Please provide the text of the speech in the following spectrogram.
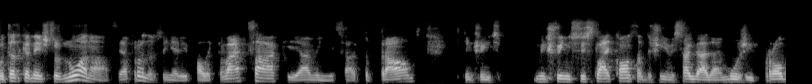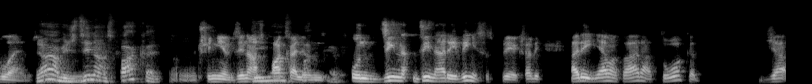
Un tad, kad viņš tur nonāca, jā, protams, viņi arī palika vecāki, jā, viņi sāka traumas. Viņš, viņus, viņš viņus visu laiku konstanti viņš viņiem sagādāja mūžīgi problēmas. Jā, viņš zinās pakaļ. Viņš viņiem zinās Zinās pakaļ un, pakaļ. un dzina, dzina arī viņus uz priekšu. Arī, arī ņemot vērā to, ka, ja,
